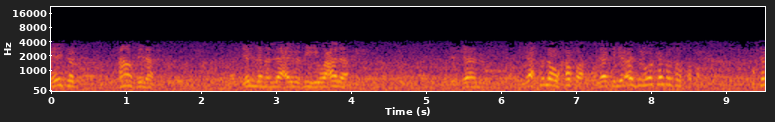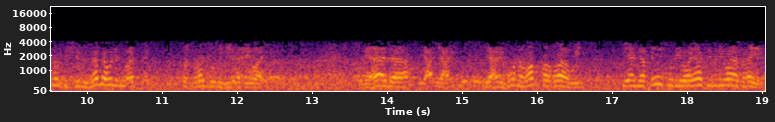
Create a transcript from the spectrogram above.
ليست حاصلة. جل من لا عيب فيه وعلى الإنسان يحصل له خطأ ولكن يؤثر هو كثرة الخطأ وكثرة الشذوذ هذا هو الذي يؤثر وترد به الرواية. ولهذا يعرفون ضبط الراوي بأن يقيسوا رواياته بروايات غيره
